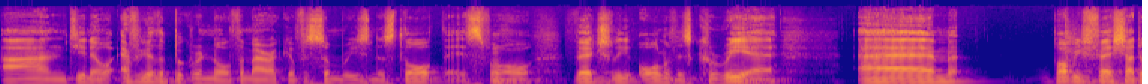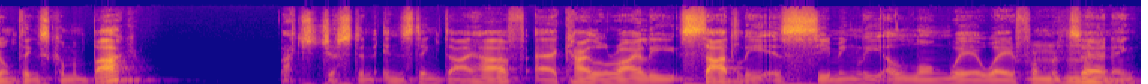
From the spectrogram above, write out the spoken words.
and you know every other booker in North America for some reason has thought this for virtually all of his career, um, Bobby Fish I don't think is coming back. That's just an instinct I have. Uh, Kyle O'Reilly, sadly, is seemingly a long way away from returning.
